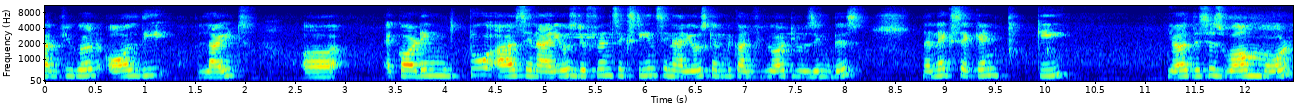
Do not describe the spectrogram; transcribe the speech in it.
configure all the lights uh, according to our scenarios different 16 scenarios can be configured using this. The next second key here this is warm mode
